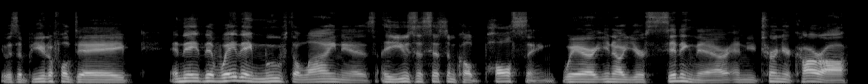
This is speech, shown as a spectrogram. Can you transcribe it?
It was a beautiful day and they the way they move the line is they use a system called pulsing where you know you're sitting there and you turn your car off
